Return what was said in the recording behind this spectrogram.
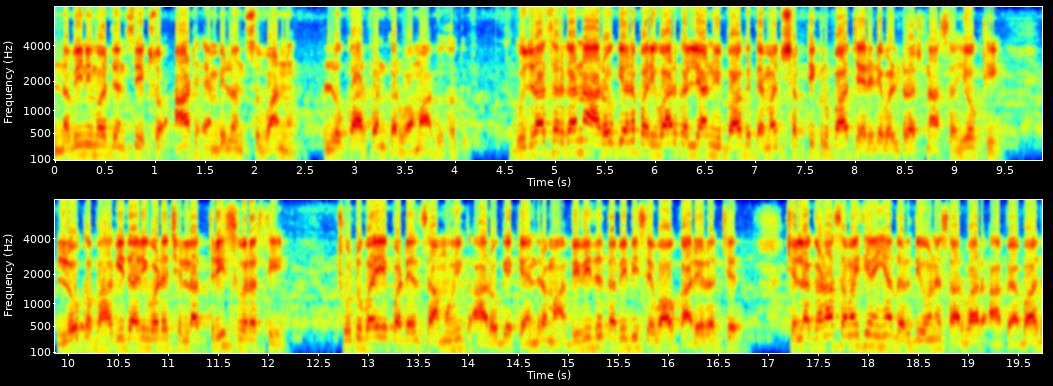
નવીન ઇમરજન્સી એકસો આઠ એમ્બ્યુલન્સ વાનનું લોકાર્પણ કરવામાં આવ્યું હતું. ગુજરાત સરકારના આરોગ્ય અને પરિવાર કલ્યાણ વિભાગ તેમજ શક્તિકૃપા ચેરિટેબલ ટ્રસ્ટના સહયોગથી લોક ભાગીદારી વડે છેલ્લા ત્રીસ વર્ષથી છોટુભાઈ પટેલ સામૂહિક આરોગ્ય કેન્દ્રમાં વિવિધ તબીબી સેવાઓ કાર્યરત છે. છેલ્લા ઘણા સમયથી અહીંયા દર્દીઓને સારવાર આપ્યા બાદ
